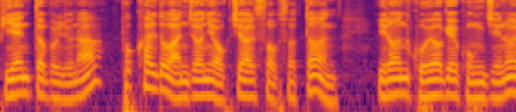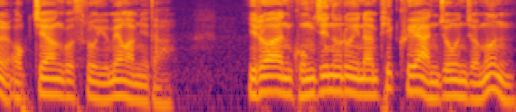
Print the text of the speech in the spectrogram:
BMW나 포칼도 완전히 억제할 수 없었던 이런 고역의 공진을 억제한 것으로 유명합니다. 이러한 공진으로 인한 피크의 안 좋은 점은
